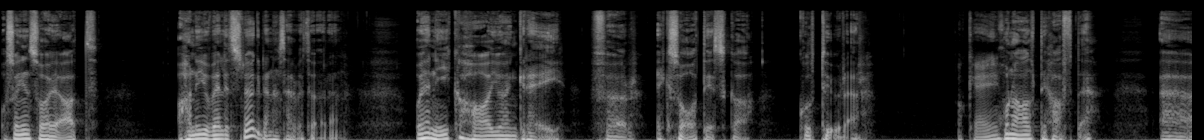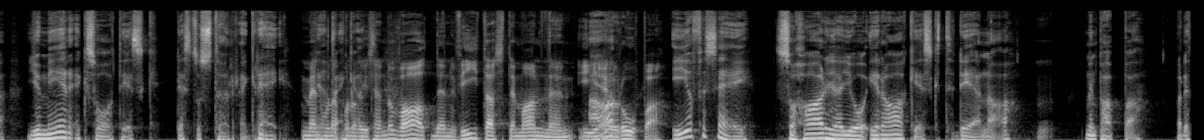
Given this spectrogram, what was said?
Och så insåg jag att han är ju väldigt snygg den här servitören. Och Janika har ju en grej för exotiska kulturer. Okej. Hon har alltid haft det. Eh, ju mer exotisk, desto större grej. Men hon har på något vis ändå valt den vitaste mannen i Ja. Europa. I och för sig så har jag ju irakiskt DNA. Min pappa var det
